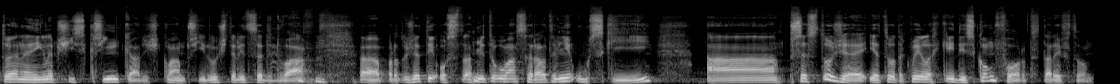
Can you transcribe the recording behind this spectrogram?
To je nejlepší skřínka, když k vám přijdu 42, uh, protože ty ostatní to u vás relativně úzký a přestože je to takový lehký diskomfort tady v tom,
